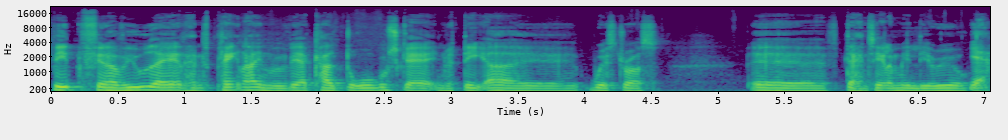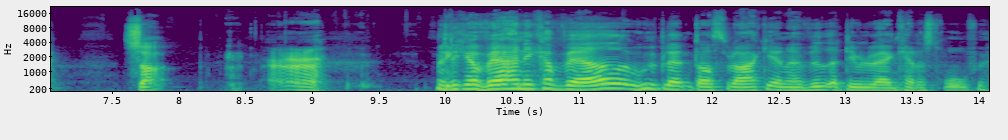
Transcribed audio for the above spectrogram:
bind finder vi ud af, at hans planer involverer, at Khal Drogo skal invadere øh, Westeros, øh, da han taler med Illyrio. Ja. Så, øh, Men det kan jo være, at han ikke har været ude blandt Dothrakierne og ved, at det vil være en katastrofe.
